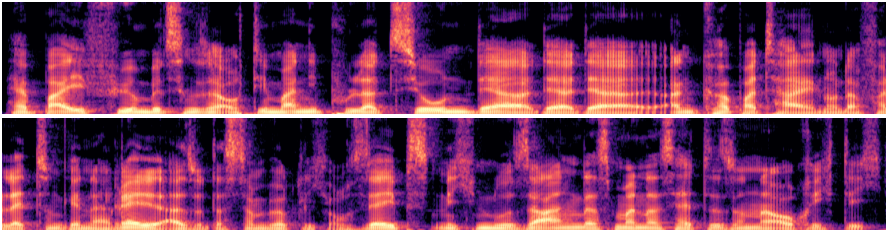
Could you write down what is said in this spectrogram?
herbeiführen, beziehungsweise auch die Manipulation der, der, der an Körperteilen oder Verletzungen generell. Also das dann wirklich auch selbst nicht nur sagen, dass man das hätte, sondern auch richtig,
